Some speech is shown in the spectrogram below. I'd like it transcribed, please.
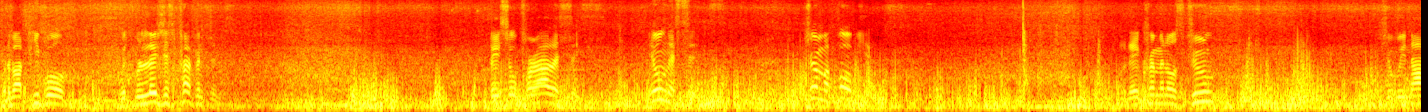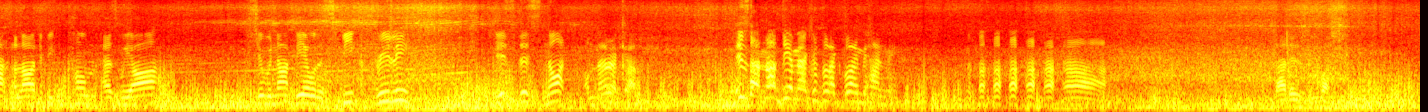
What about people with religious preferences? Facial paralysis, illnesses, germophobias. Are they criminals too? Should we not allow to become as we are? Should we not be able to speak freely? Is this not America? Is that not the American flag flying behind me? that is the question.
